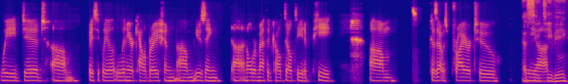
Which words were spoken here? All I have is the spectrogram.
we did um, basically a linear calibration um, using uh, an older method called delta E to P, because um, that was prior to SCTV. The,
